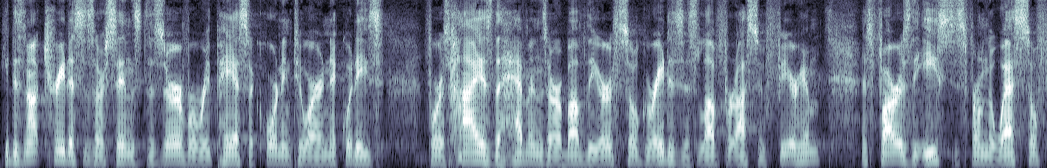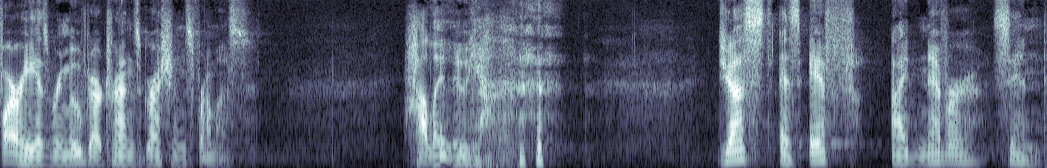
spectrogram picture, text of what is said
He does not treat us as our sins deserve or repay us according to our iniquities. For as high as the heavens are above the earth, so great is his love for us who fear him. As far as the east is from the west, so far he has removed our transgressions from us. Hallelujah. Just as if I'd never sinned.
